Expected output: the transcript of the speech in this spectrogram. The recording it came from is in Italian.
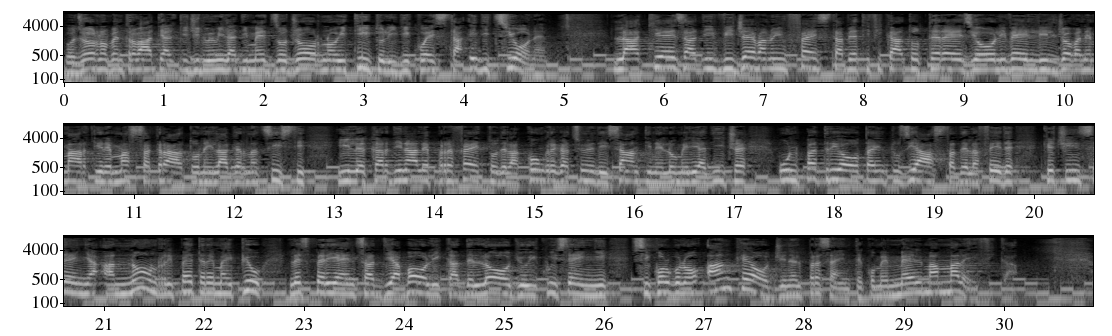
Buongiorno, bentrovati al TG2000 di mezzogiorno, i titoli di questa edizione. La chiesa di Vigevano in festa ha beatificato Teresio Olivelli, il giovane martire massacrato nei lager nazisti. Il cardinale prefetto della Congregazione dei Santi nell'omelia dice un patriota entusiasta della fede che ci insegna a non ripetere mai più l'esperienza diabolica dell'odio i cui segni si colgono anche oggi nel presente come melma malefica.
